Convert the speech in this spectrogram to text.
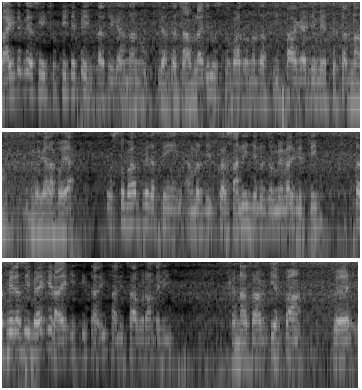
ਰਾਈਟ ਵੇ ਅਸੀਂ ਛੁੱਟੀ ਤੇ ਭੇਜਦਾ ਸੀਗਾ ਉਹਨਾਂ ਨੂੰ ਜ਼ਿਆਦਾ ਚਾਵਲਾ ਜੀ ਨੂੰ, ਉਸ ਤੋਂ ਬਾਅਦ ਉਹਨਾਂ ਦਾ ਅਸਤੀਫਾ ਆ ਗਿਆ, ਜਿਵੇਂ ਇੱਥੇ ਧਰਨਾ ਵਗੈਰਾ ਹੋਇਆ। ਉਸ ਤੋਂ ਬਾਅਦ ਫਿਰ ਅਸੀਂ ਅਮਰਦੀਪ ਕੌਰ ਸਾਨੀ ਜੀ ਨੂੰ ਜ਼ਿੰਮੇਵਾਰੀ ਦਿੱਤੀ। ਤਾਂ ਫਿਰ ਅਸੀਂ ਬਹਿ ਕੇ ਰਾਏ ਕੀਤੀ ਸਾਰੀ। ਸਾਨੀ ਸਾਹਿਬ ਹੋਰਾਂ ਨੇ ਵੀ ਖੰਨਾ ਸਾਹਿਬ ਕਿ ਆਪਾਂ ਇਹ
